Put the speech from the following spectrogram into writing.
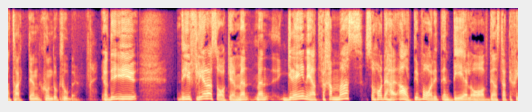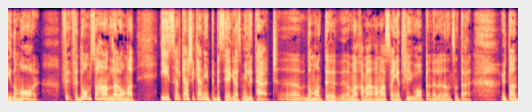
attacken 7 oktober? Ja, det är ju, det är ju flera saker, men, men grejen är att för Hamas så har det här alltid varit en del av den strategi de har för, för dem så handlar det om att Israel kanske kan inte besegras militärt. Eh, de har inte, eh, Hamas har inget flygvapen eller något sånt där. Utan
